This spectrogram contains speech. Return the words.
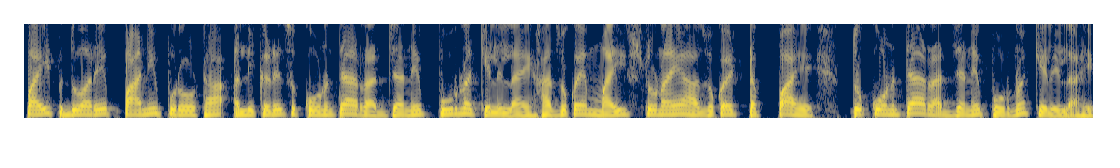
पाईपद्वारे पाणी पुरवठा अलीकडेच कोणत्या राज्याने पूर्ण केलेला आहे? हा जो काही माईलस्टोन आहे हा जो काही टप्पा आहे तो कोणत्या राज्याने पूर्ण केलेला आहे?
